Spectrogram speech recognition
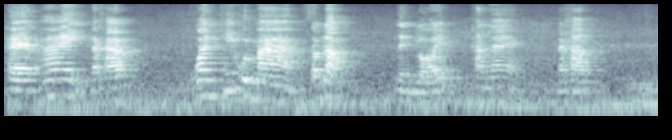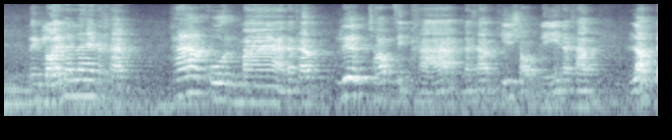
แถมให้นะครับ วันที่คุณมาสำหรับ 100 ท่านแรกนะครับ 100 ท่านแรกนะครับ ถ้าคุณมานะครับเลือกช็อปสินค้านะครับที่ช็อปนี้นะครับ รับไป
